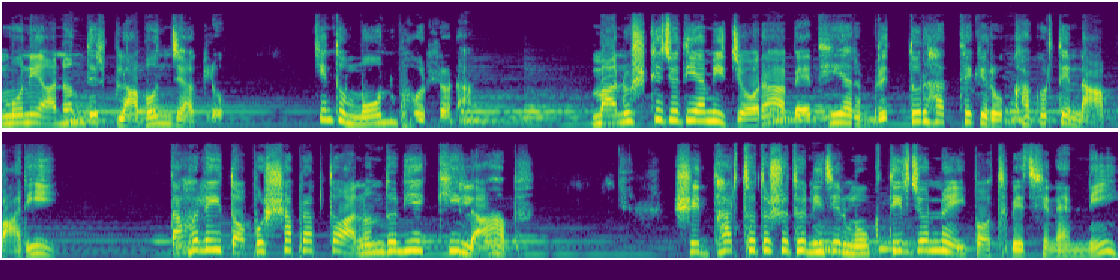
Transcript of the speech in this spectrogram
মনে আনন্দের প্লাবন জাগল, কিন্তু মন ভরল না। মানুষকে যদি আমি জরা, ব্যাধি আর মৃত্যুর হাত থেকে রক্ষা করতে না পারি, তাহলে এই তপস্যাপ্রাপ্ত আনন্দ নিয়ে কি লাভ? সিদ্ধার্থ তো শুধু নিজের মুক্তির জন্য এই পথ বেছে নেননি।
